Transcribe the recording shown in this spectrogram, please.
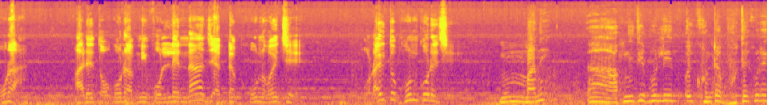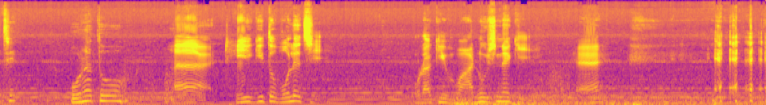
ওরা। আরে তখন আপনি বললেন না যে একটা খুন হয়েছে? ওরাই তো খুন করেছে। মানে? আপনি যে বললেন ওই খুনটা ভূতে করেছে ওরা তো হ্যাঁ ঠিকই তো বলেছে। ওরা কি মানুষ নাকি? হ্যাঁ?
